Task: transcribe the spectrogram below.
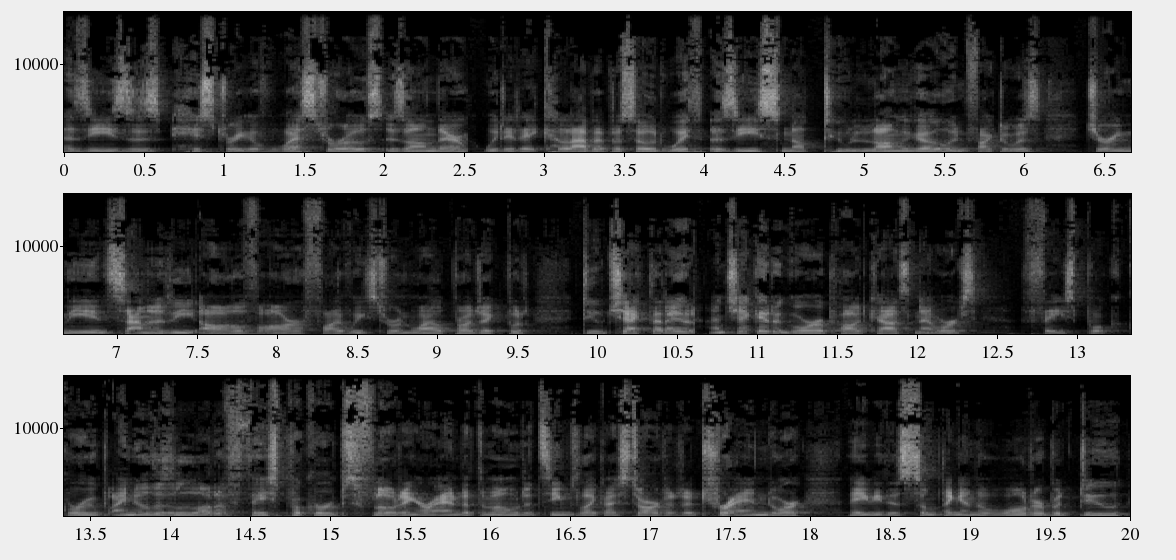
Aziz's History of Westeros is on there. We did a collab episode with Aziz not too long ago. In fact, it was during the insanity of our Five Weeks to Run Wild project. But do check that out and check out Agora Podcast Network's Facebook group. I know there's a lot of Facebook groups floating around at the moment. It seems like I started a trend or maybe there's something in the water, but do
